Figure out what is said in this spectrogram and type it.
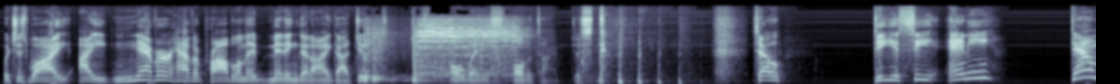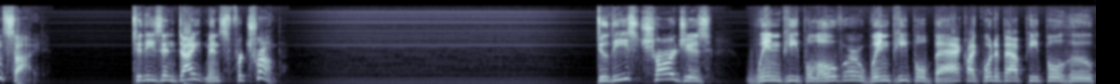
which is why I never have a problem admitting that I got duped. always, all the time. Just so, do you see any downside to these indictments for Trump? Do these charges win people over, win people back? Like, what about people who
